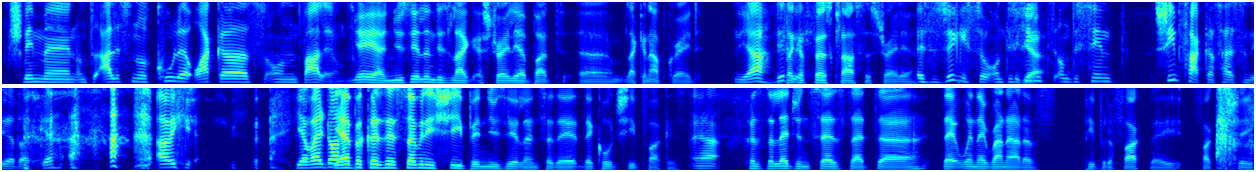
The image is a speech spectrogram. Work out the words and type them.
und schwimmen und alles nur coole Orcas und Wale und so. Yeah, yeah. New Zealand is like Australia, but um, like an upgrade. Ja, It's like a wirklich. first class Australia. es ist wirklich so. Und die sind, und die sind Sheepfuckers heißen die ja dort, gell? Aber ich. Ja, weil dort. Yeah, because there's so many sheep in New Zealand, so they're they're called sheep fuckers. Ja, Because the legend says that uh, that when they run out of people to fuck, they fuck the sheep.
